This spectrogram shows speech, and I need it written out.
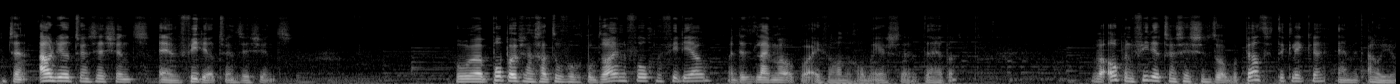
Het zijn audio transitions en video transitions. Hoe we pop-ups gaan toevoegen komt wel in de volgende video. Maar dit lijkt me ook wel even handig om eerst uh, te hebben. We openen video transitions door op een te klikken en met audio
